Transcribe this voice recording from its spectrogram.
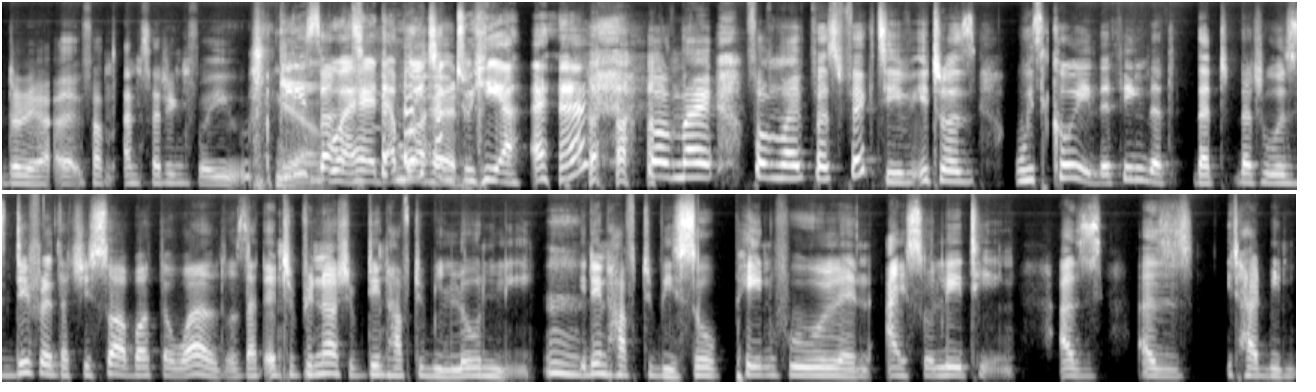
don't know if I'm answering for you. Please go ahead. I'm Go waiting ahead. to hear. From my from my perspective, it was with Koi, the thing that that that was different that she saw about the world was that entrepreneurship didn't have to be lonely. Mm. It didn't have to be so painful and isolating as as it had been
